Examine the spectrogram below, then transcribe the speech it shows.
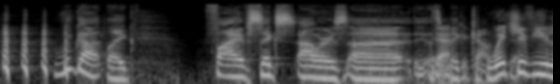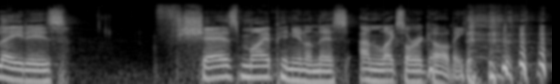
we've got like five, six hours. Uh, let's Yeah. make it count. Which of you ladies shares my opinion on this and likes origami?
